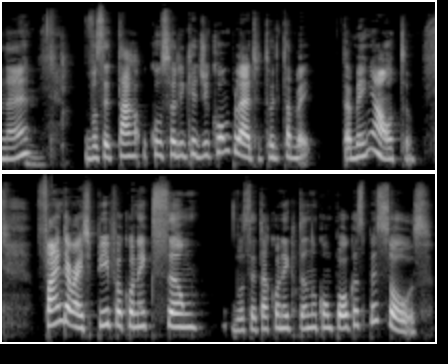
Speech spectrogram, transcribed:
né? Você tá com o seu LinkedIn completo, então ele tá bem, tá bem alto. Find the right people, a conexão. Você tá conectando com poucas pessoas.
